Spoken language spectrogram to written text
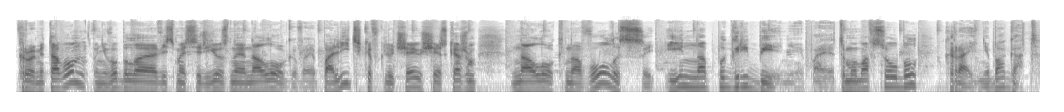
Кроме того, у него была весьма серьезная налоговая политика, включающая скажем, налог на волосы и на погребение. Поэтому Мавсол был крайне богат.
